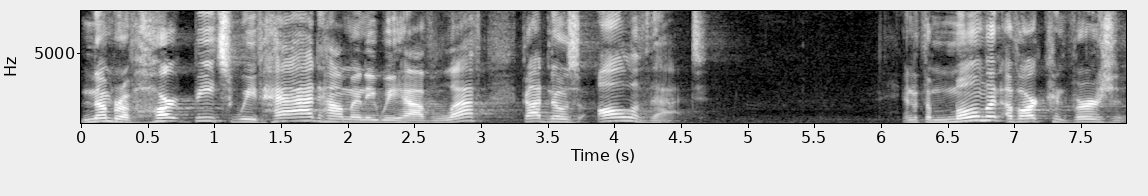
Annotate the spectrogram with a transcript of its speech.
number of heartbeats we've had, how many we have left. God knows all of that. And at the moment of our conversion,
